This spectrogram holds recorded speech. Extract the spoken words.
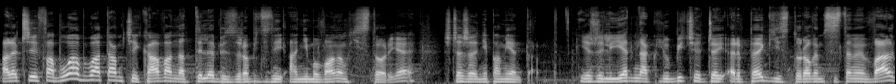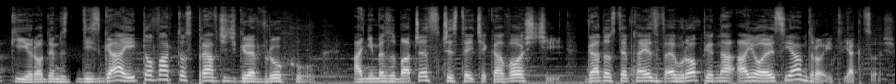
Ale czy fabuła była tam ciekawa na tyle, by zrobić z niej animowaną historię? Szczerze nie pamiętam. Jeżeli jednak lubicie JRPG z turowym systemem walki rodem z Disgaea, to warto sprawdzić grę w ruchu. Anime zobaczę z czystej ciekawości. Gra dostępna jest w Europie na iOS i Android, jak coś.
